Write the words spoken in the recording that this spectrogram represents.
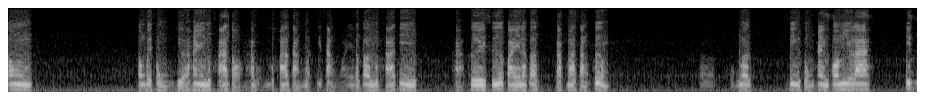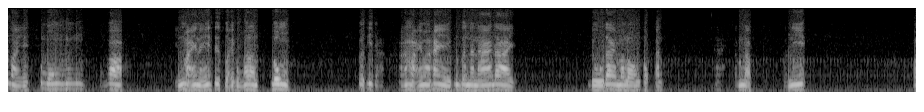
ต้อง ต้องไปส่งเหยื่อให้ลูกค้าต่อนะครับผมลูกค้าต่างจังหวัดที่สั่งไว้ แล้วก็ลูกค้าที่เคยซื้อไปแล้วก็กลับมาสั่งเพิ่มผมก็วิ่งส่งให้พอมีเวลานิดหน่อยชั่วโมงหนึ่งผมก็เห็นหมายไหนสวยๆผมก็ลง เพื่อที่จะหาหมายมาให้เพื่อนๆนานาได้ ดูได้มาลองตกกันสำหรับวันนี้ก็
